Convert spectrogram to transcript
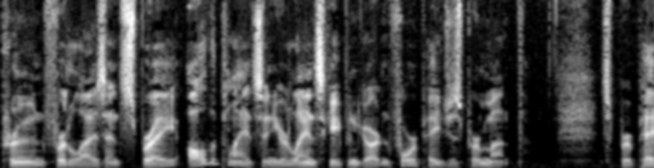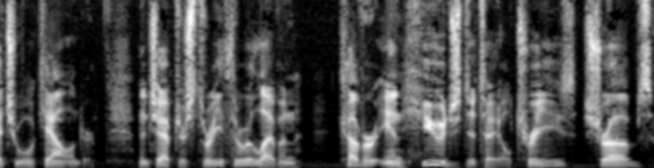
prune, fertilize, and spray all the plants in your landscape and garden, four pages per month. It's a perpetual calendar. Then chapters 3 through 11 cover in huge detail trees, shrubs,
